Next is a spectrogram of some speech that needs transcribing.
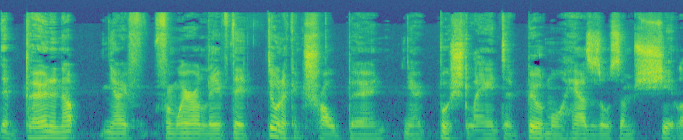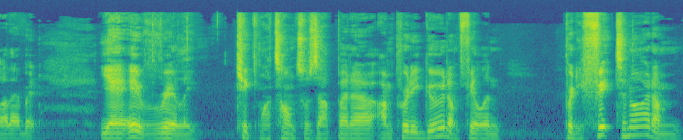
they're burning up, you know, from where I live. They're doing a controlled burn, you know, bushland to build more houses or some shit like that. But yeah, it really kicked my tonsils up. But uh, I'm pretty good. I'm feeling pretty fit tonight. I'm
